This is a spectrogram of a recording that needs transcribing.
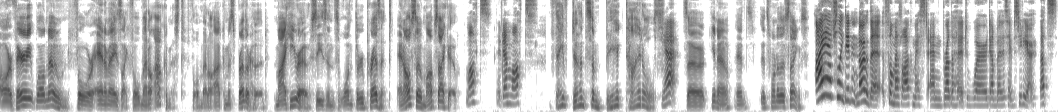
are very well known for animes like Full Metal Alchemist, Full Metal Alchemist Brotherhood, My Hero seasons 1 through present, and also Mob Psycho. Lots. They've done lots. They've done some big titles. Yeah. So, you know, it's it's one of those things. I actually didn't know that Full Metal Alchemist and Brotherhood were done by the same studio. That's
